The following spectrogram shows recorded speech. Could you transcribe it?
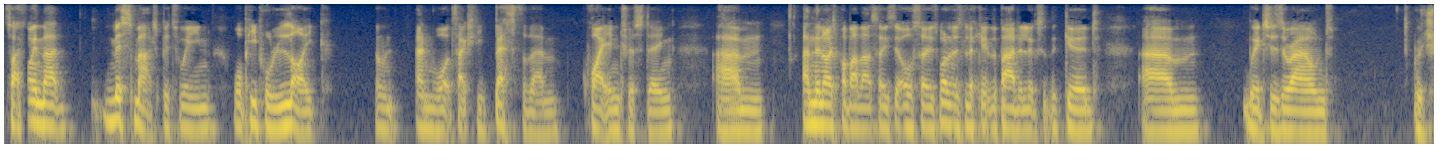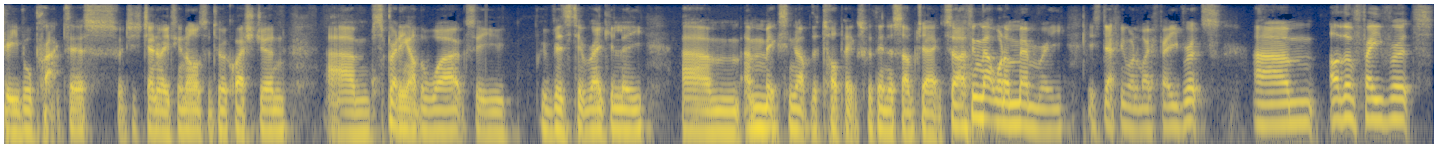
So I find that mismatch between what people like and, and what's actually best for them quite interesting. Um, and the nice part about that is it also as well as looking at the bad, it looks at the good, um, which is around retrieval practice, which is generating an answer to a question, um, spreading out the work so you revisit it regularly, um, and mixing up the topics within a subject. So I think that one on memory is definitely one of my favourites. Um, other favourites,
